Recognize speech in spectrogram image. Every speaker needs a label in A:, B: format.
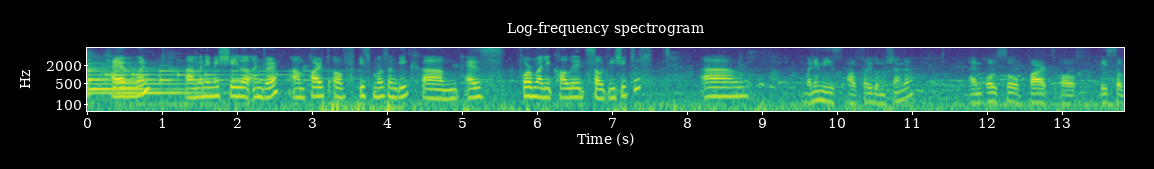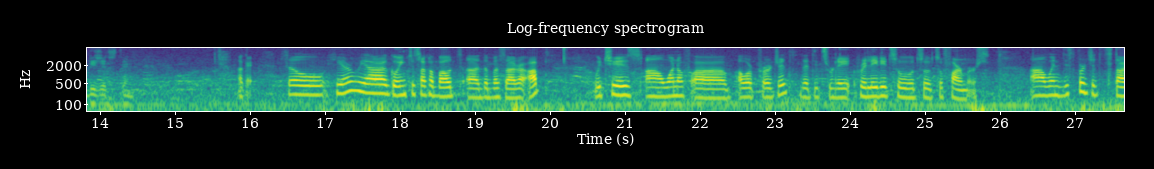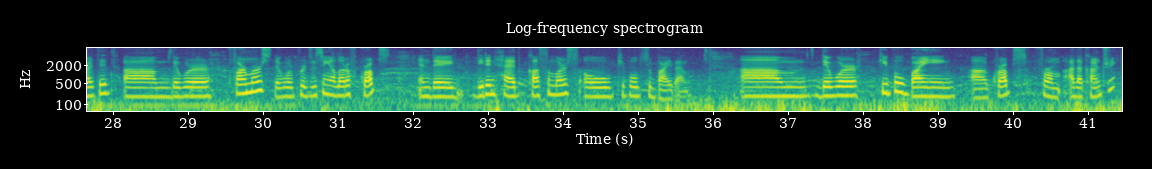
A: Hi everyone, uh, my name is Sheila Andre. I'm part of HISP Mozambique, um, as formerly called Saudigitus. Um,
B: My name is Alfredo Mushanga. I'm also part of this Saudigitus team.
A: okay, so here we are going to talk about uh, the Bazara app, which is uh, one of uh, our projects that it's rela- related to, to, to farmers. Uh, when this project started, um, there were farmers that were producing a lot of crops and they didn't had customers or people to buy them. Um, there were people buying uh, crops from other country,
